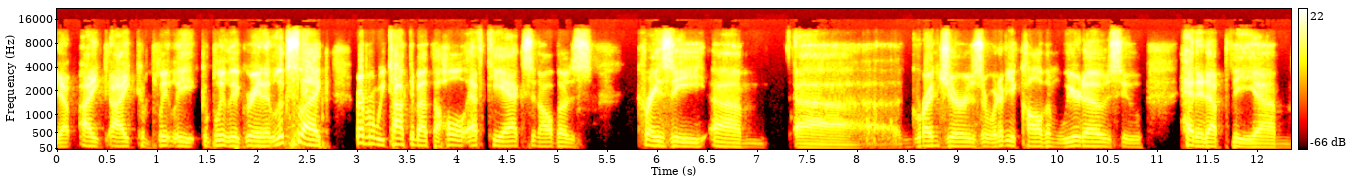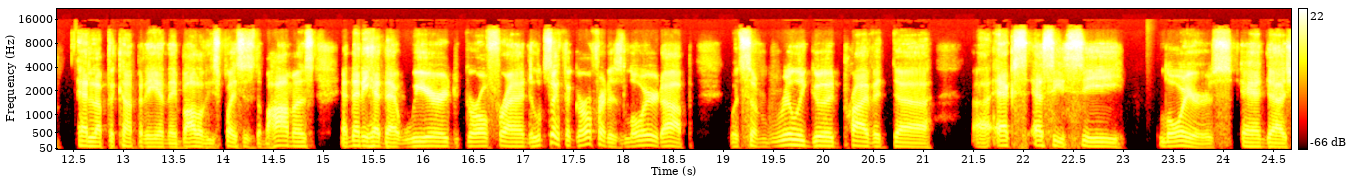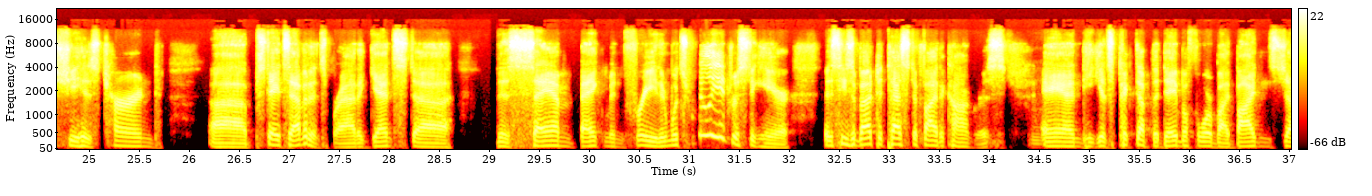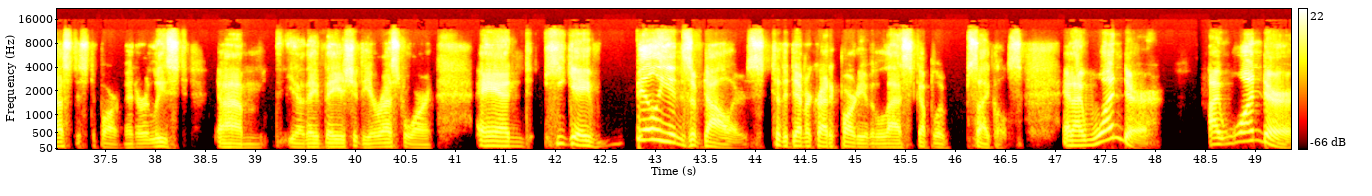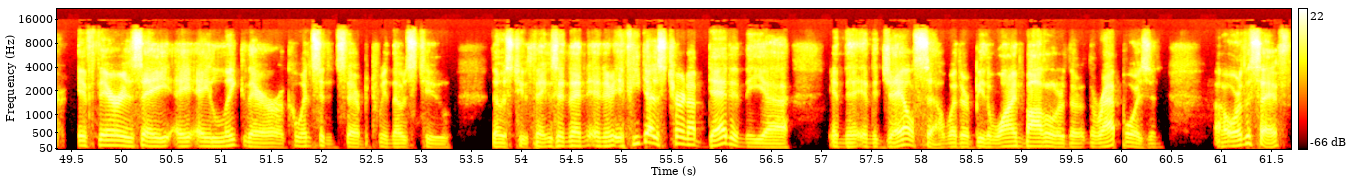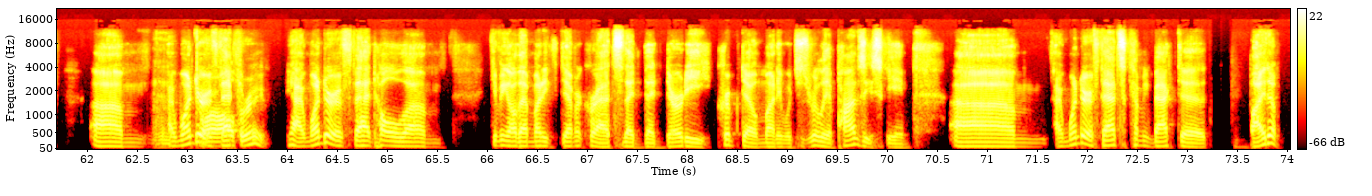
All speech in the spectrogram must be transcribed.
Yep, I I completely completely agree. And it looks like remember we talked about the whole FTX and all those crazy um, uh, grungers or whatever you call them, weirdos who headed up the um, headed up the company and they bought all these places, in the Bahamas. And then he had that weird girlfriend. It looks like the girlfriend is lawyered up with some really good private uh, uh, ex SEC lawyers, and uh, she has turned uh, state's evidence, Brad, against uh, this Sam Bankman Fried. And what's really interesting here is he's about to testify to Congress Mhm. and he gets picked up the day before by Biden's Justice Department, or at least, um, you know, they, they issued the arrest warrant. And he gave billions of dollars to the Democratic Party over the last couple of cycles. And I wonder. I wonder if there is a, a, a link there or a coincidence there between those two those two things. And then and if he does turn up dead in the uh, in the in the jail cell, whether it be the wine bottle or the the rat poison uh, or the safe. Um, Mhm. I wonder or if all that, three. yeah, I wonder if that whole um, giving all that money to Democrats, that that dirty crypto money, which is really a Ponzi scheme. Um, I wonder if that's coming back to bite him.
